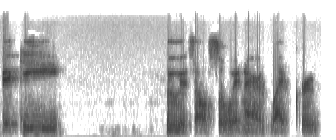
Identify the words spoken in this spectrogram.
Vicky, who is also in our life group,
